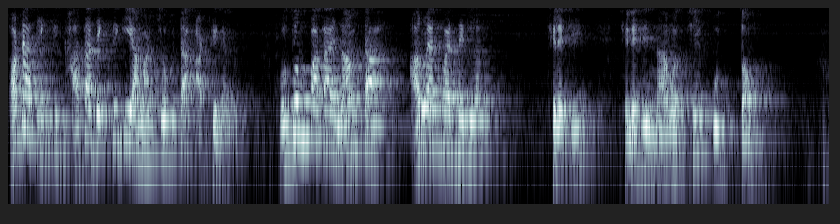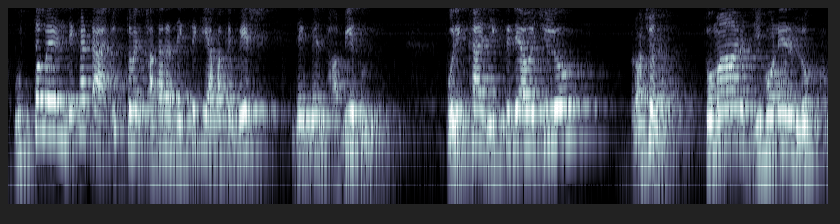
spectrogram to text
হঠাৎ একটি খাতা দেখতে গিয়ে আমার চোখটা আটকে গেল। প্রথম পাতায় নামটা আরও একবার দেখলাম। ছেলেটি, ছেলেটির নাম হচ্ছে উত্তম। উত্তমের লেখাটা, উত্তমের খাতাটা দেখতে গিয়ে আমাকে বেশ বেশ ভাবিয়ে তুলল। পরীক্ষায় লিখতে দেওয়া হয়েছিল, রচনা, তোমার জীবনের লক্ষ্য।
